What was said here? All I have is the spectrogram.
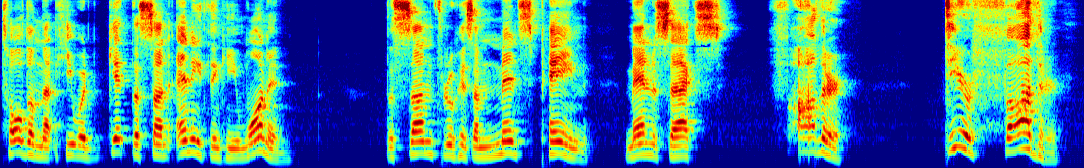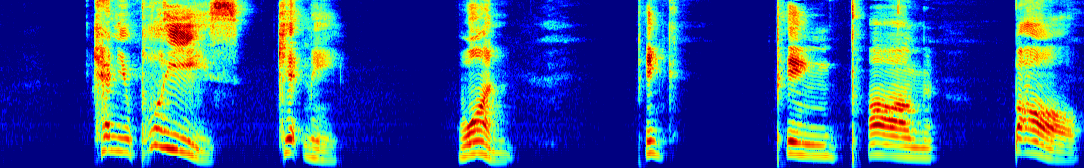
told him that he would get the son anything he wanted. The son, through his immense pain, managed to Father, dear father, can you please get me one pink ping pong ball?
